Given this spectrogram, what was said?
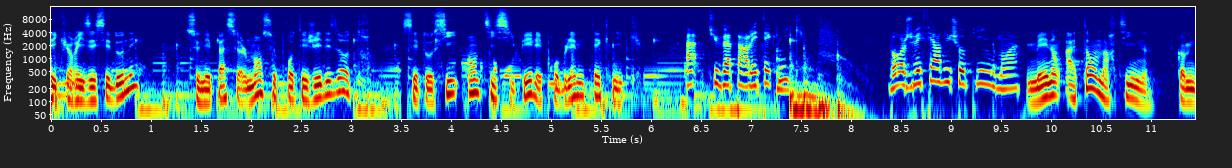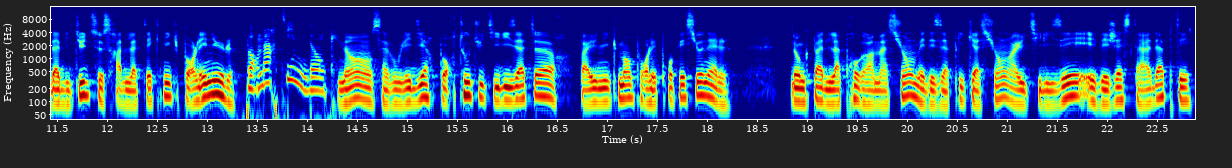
Sécuriser ses données, ce n'est pas seulement se protéger des autres, c'est aussi anticiper les problèmes techniques. Ah, tu vas parler technique? Bon, je vais faire du shopping, moi. Mais non, attends Martine. Comme d'habitude, ce sera de la technique pour les nuls. Pour Martine, donc. Non, ça voulait dire pour tout utilisateur, pas uniquement pour les professionnels. Donc pas de la programmation, mais des applications à utiliser et des gestes à adapter.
